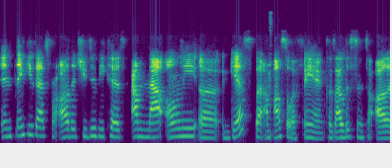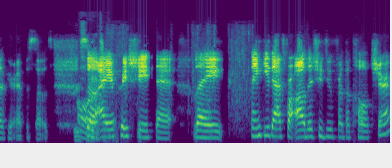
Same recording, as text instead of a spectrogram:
and thank you guys for all that you do because I'm not only a guest, but I'm also a fan because I listen to all of your episodes. Oh, so I appreciate that. Like, thank you guys for all that you do for the culture.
